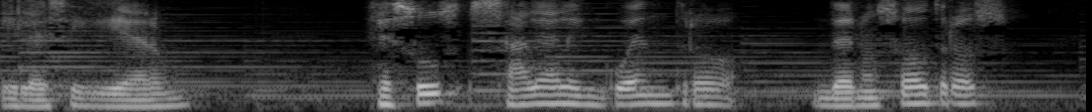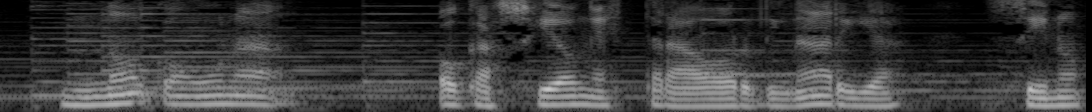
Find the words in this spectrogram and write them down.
y le siguieron. Jesús sale al encuentro de nosotros no con una ocasión extraordinaria, sino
